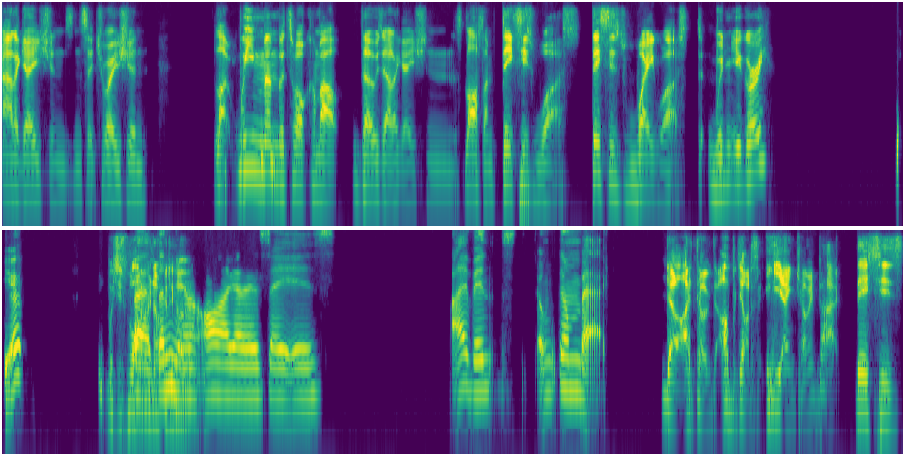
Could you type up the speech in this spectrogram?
allegations and situation. Like we remember talking about those allegations last time. This is worse. This is way worse. Wouldn't you agree? Yep. Which is why we're But not then to again, all I gotta say is, hi Vince, don't come back. No, I don't. I'll be honest. He ain't coming back. This is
